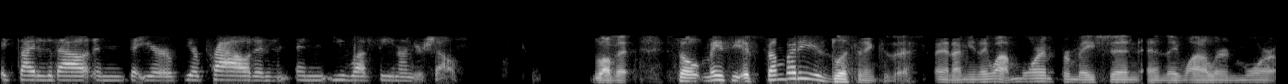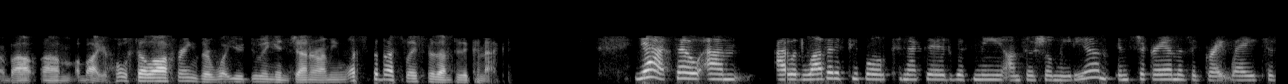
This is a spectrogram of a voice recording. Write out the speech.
excited about and that you're you're proud and and you love seeing on your shelf. Love it. So Maizie, if somebody is listening to this, and I mean they want more information and they want to learn more about um, about your wholesale offerings or what you're doing in general, I mean, what's the best way for them to connect? Yeah, so um, I would love it if people connected with me on social media. Instagram is a great way to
